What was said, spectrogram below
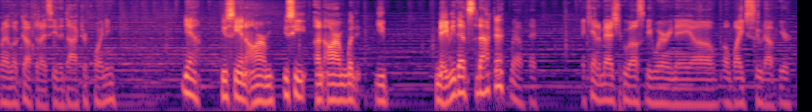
When I looked up, did I see the doctor pointing? Yeah, you see an arm. You see an arm. What you? Maybe that's the doctor. Well, I, I can't imagine who else would be wearing a uh, a white suit out here.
